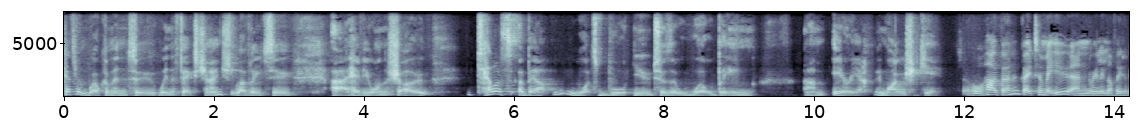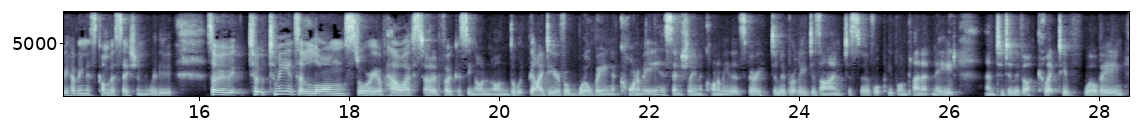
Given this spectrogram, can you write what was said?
Katherine, welcome into When the Facts Change. Lovely to uh, have you on the show. Tell us about what's brought you to the well-being um, area and why we should care. Well, hi, Bernard. Great to meet you and really lovely to be having this conversation with you. So, to, to me, it's a long story of how I've started focusing on, on the, the idea of a well-being economy, essentially an economy that's very deliberately designed to serve what people and planet need and to deliver collective well-being.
